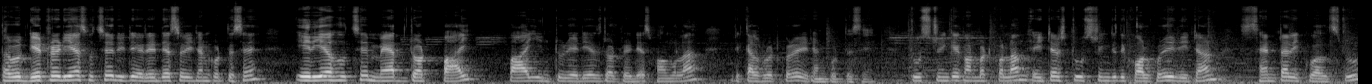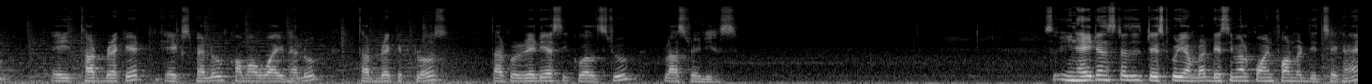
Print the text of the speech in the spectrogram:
তারপর গেট রেডিয়াস হচ্ছে রেডিয়াসটা রিটার্ন করতেছে। এরিয়া হচ্ছে math dot pi pi into radius dot radius formula এটা ক্যালকুলেট করে রিটার্ন করতেছে। টু স্ট্রিংকে কনভার্ট করলাম, এইটার টু স্ট্রিং যদি কল করি রিটার্ন সেন্টার ইকুয়ালস টু এই third bracket x value comma y value third bracket close তারপর radius equals to plus radius so ইনহেরিটেন্সটা যদি টেস্ট করি আমরা ডেসিমাল পয়েন্ট ফর্মেট দিচ্ছি এখানে,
